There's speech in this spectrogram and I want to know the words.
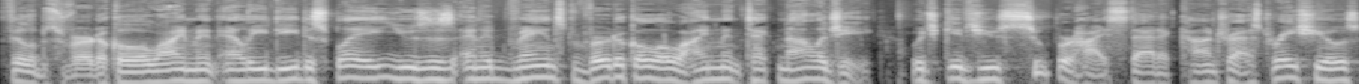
Philips Vertical Alignment LED display uses an advanced vertical alignment technology, which gives you super high static contrast ratios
